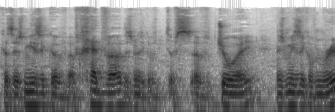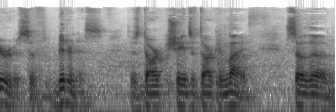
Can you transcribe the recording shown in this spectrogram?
because there's music of, of chedva, there's music of, of, of, joy, there's music of merirus, of bitterness. There's dark shades of dark and light. So the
